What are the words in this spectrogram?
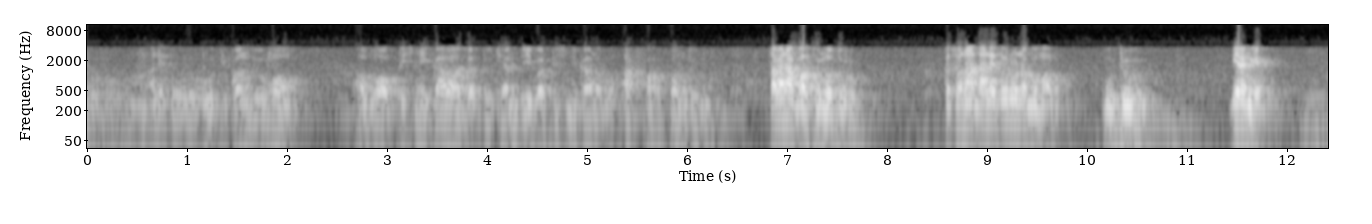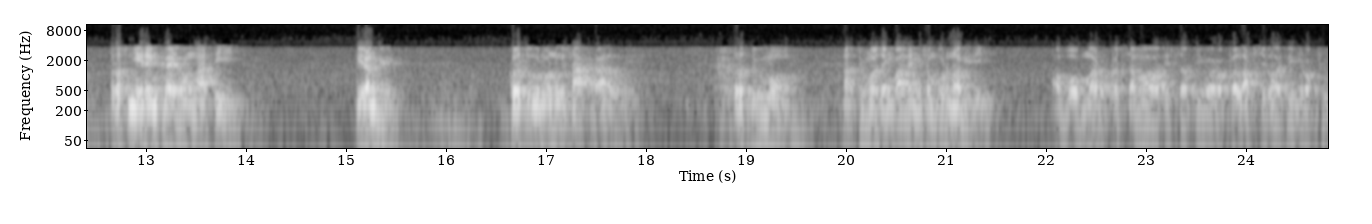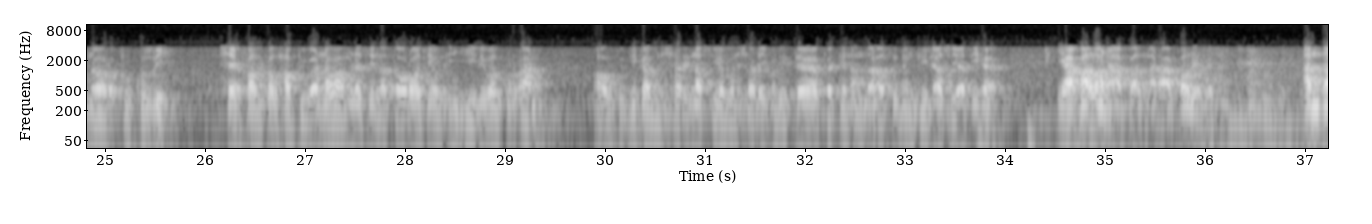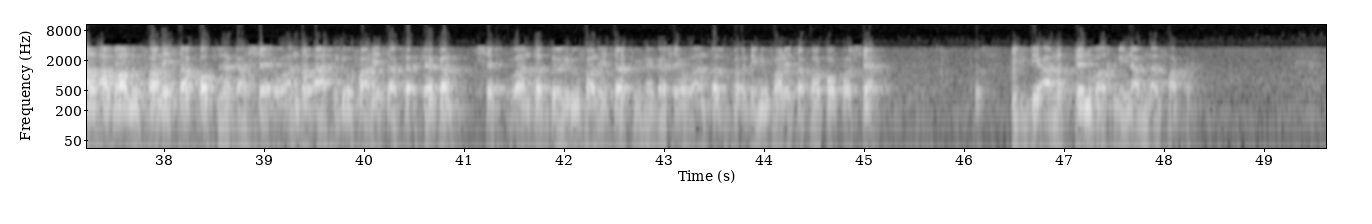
Turu, ada turu di kondungo. Allah bismika wa tu jambi wa bismika napa arfa pondungo. Sampeyan apal donga turu? Kesunatane turu napa mau? Wudu. Pirang nggih? Terus miring gaya wong mati. Pirang nggih? Go turu sakral. Terus donga. Nak donga sing paling sempurna ngene iki. Allahumma rabbas samawati sab'i wa rabbal arsyil azim rabbuna rabbu kulli syai' falikal habbi wa nawa munazilat tawrati injili wal qur'an A'udzu bika min syarri nafsi wa min anta akhudun bi nasiyatiha Ya apal ana apal, ora apal ya. Antal awalu falesa qablaka syai' wa antal akhiru falesa ba'daka syai' wa antal dhairu falesa dunaka syai' wa antal ba'dinu falesa fawqaka syai' Terus ibdi anatin wa akhrina minal faqr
